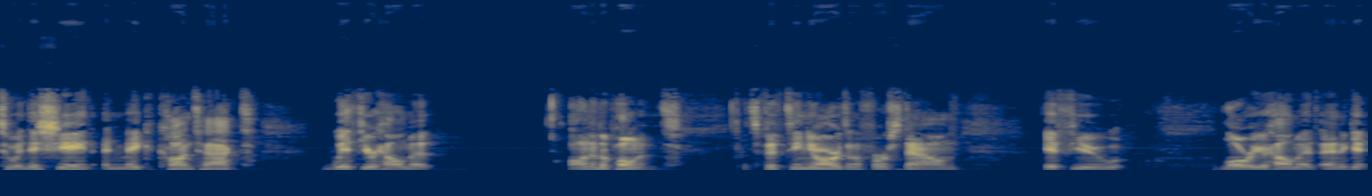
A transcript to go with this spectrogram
to initiate and make contact with your helmet on an opponent. It's 15 yards and a first down if you lower your helmet. And again,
